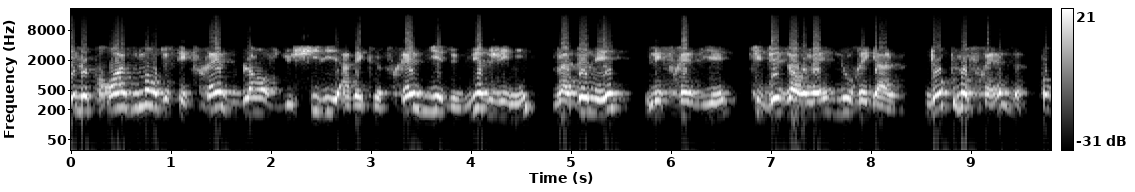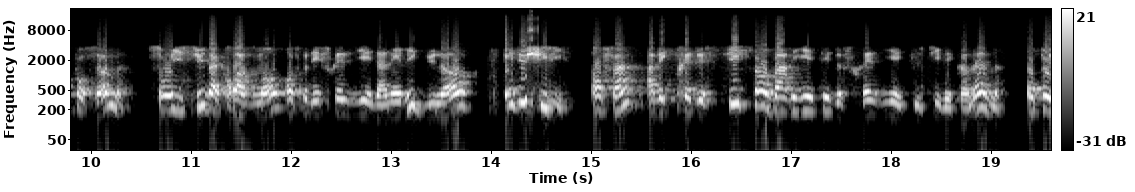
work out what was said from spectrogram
Et le croisement de ces fraises blanches du Chili avec le fraisier de Virginie va donner les fraisiers qui désormais nous régalent. Donc nos fraises qu'on consomme sont issus d'un croisement entre des fraisiers d'Amérique du Nord et du Chili. Enfin, avec près de 600 variétés de fraisiers cultivés quand même, on peut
